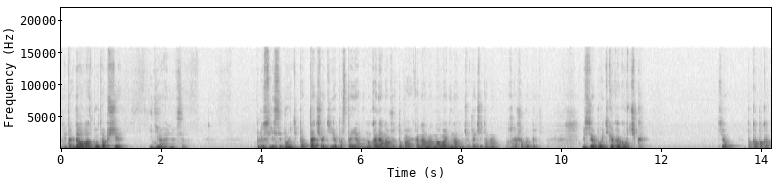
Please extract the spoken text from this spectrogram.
И тогда у вас будет вообще идеально все. Плюс, если будете подтачивать ее постоянно, ну, когда она уже тупая, когда она новая, не надо ничего точить, она хорошо будет брить. И все, будете как огурчик. Все, пока-пока.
